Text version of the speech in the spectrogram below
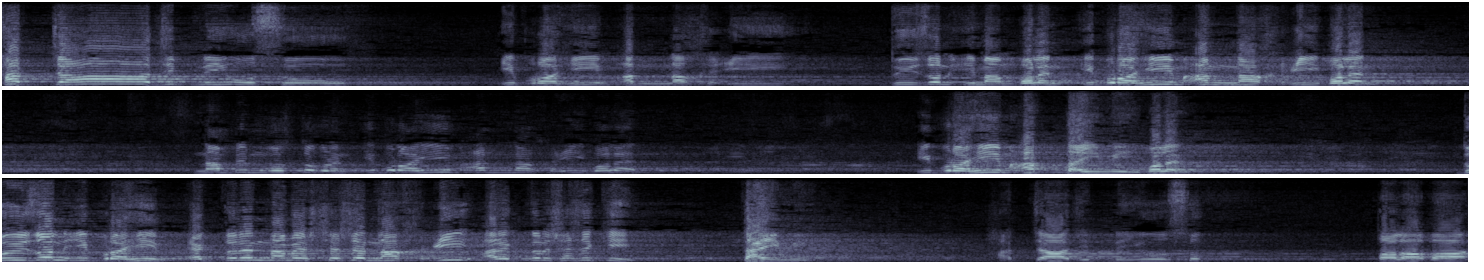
হাজ্জাজ ইবনে ইউসুফ ইব্রাহিম আন-নাখঈ। দুইজন ইমাম বলেন, ইব্রাহিম আন-নাখঈ বলেন। নামটি মুখস্থ করেন, ইব্রাহিম আন-নাখঈ বলেন। ইব্রাহিম আত্মাইমি বলেন। দুইজন ইব্রাহিম, একজনের নামের শেষে নাখই আর একজনের শেষে কি? তাইমি। হাজ্জাজ ইবনে ইউসুফ তলাবা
